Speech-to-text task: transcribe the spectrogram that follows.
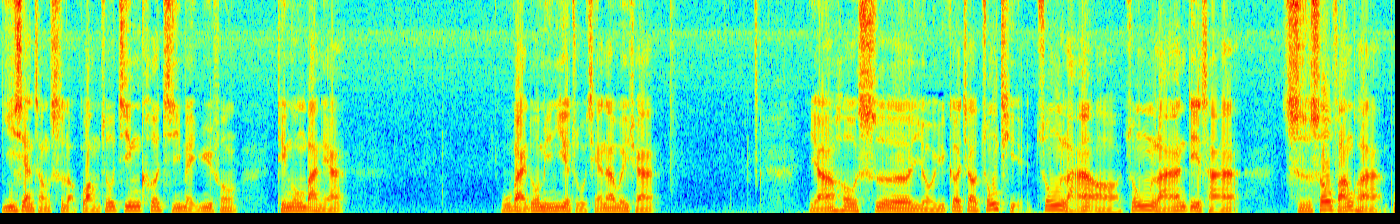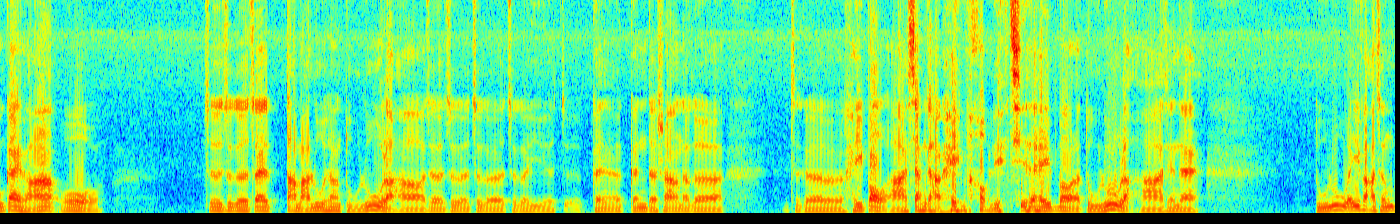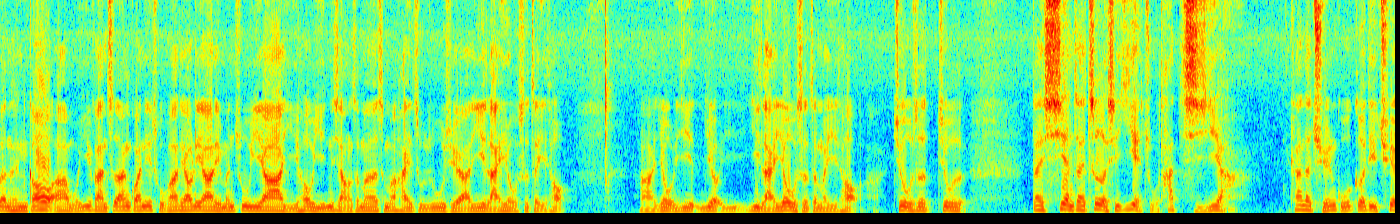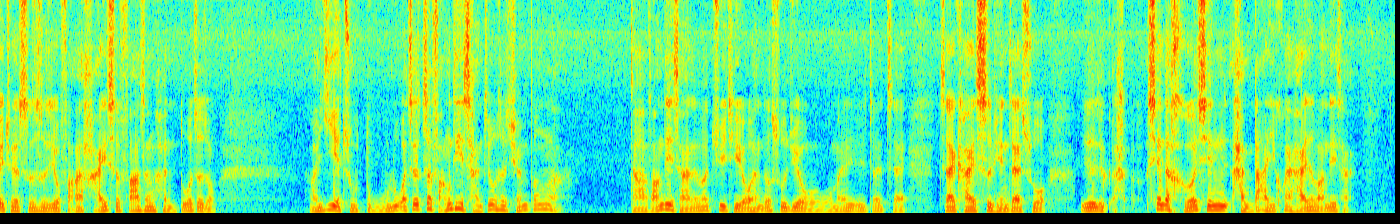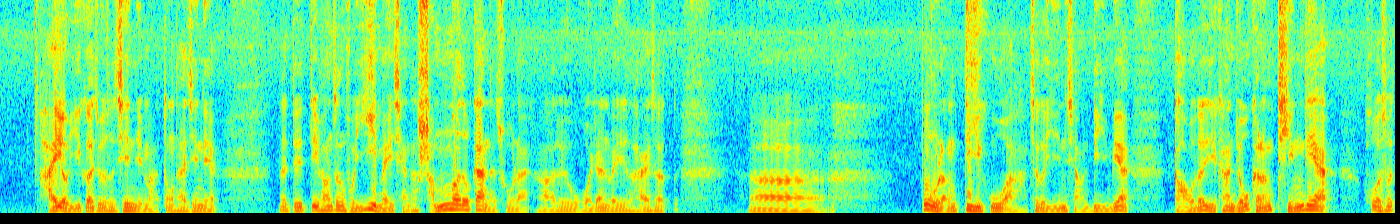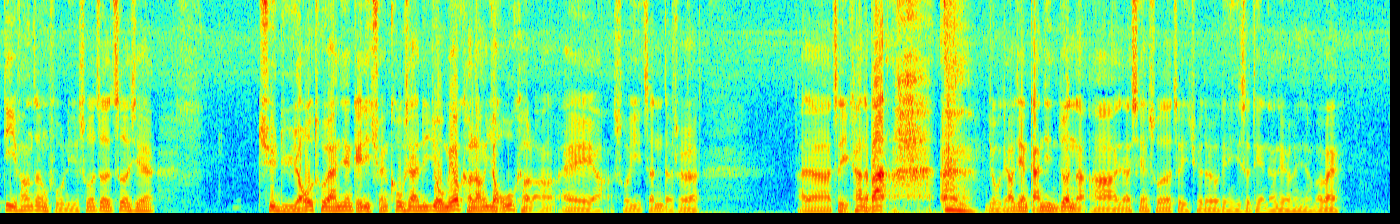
一线城市了。广州金科、集美、裕丰停工半年，五百多名业主前来维权。然后是有一个叫中铁中南啊，中南地产只收房款不盖房哦。这这个在大马路上堵路了啊！这这个这个这个也跟跟得上那个。这个黑豹啊，香港黑豹 连接的黑豹了，堵路了啊！现在堵路违法成本很高啊，违反治安管理处罚条例啊，你们注意啊，以后影响什么什么孩子入学啊，一来又是这一套，啊，又一又一来又是这么一套啊，就是就是，但现在这些业主他急呀，你看在全国各地确确实实就发还是发生很多这种，啊，业主堵路啊，这这房地产就是全崩了。啊，房地产的话具体有很多数据，我我们在在在开视频再说。呃，现在核心很大一块还是房地产，还有一个就是清零嘛，动态清零。那地地方政府一没钱，他什么都干得出来啊。所以我认为还是呃不能低估啊这个影响。里面搞得你看有可能停电，或者说地方政府，你说这这些。去旅游，突然间给你全扣下来，你有没有可能？有可能。哎呀，所以真的是大家自己看着办，有条件赶紧润了啊！要先说到这里，觉得有点意思，点赞、订阅、分享，拜拜。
